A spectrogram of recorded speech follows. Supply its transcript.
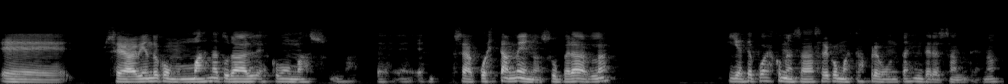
eh, se va viendo como más natural, es como más, más- eh, o sea, cuesta menos superarla y ya te puedes comenzar a hacer como estas preguntas interesantes, ¿no?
